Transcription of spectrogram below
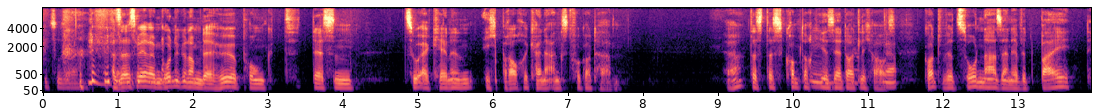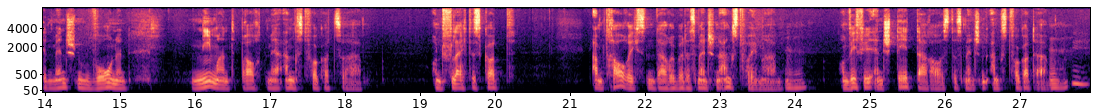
sozusagen. Also das wäre im Grunde genommen der Höhepunkt dessen zu erkennen, ich brauche keine Angst vor Gott haben. Ja, das, das kommt doch hier mhm. sehr deutlich raus. Ja. Gott wird so nah sein, er wird bei den Menschen wohnen. Niemand braucht mehr Angst vor Gott zu haben. Und vielleicht ist Gott am traurigsten darüber, dass Menschen Angst vor ihm haben. Mhm. Und wie viel entsteht daraus, dass Menschen Angst vor Gott haben? Mhm.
